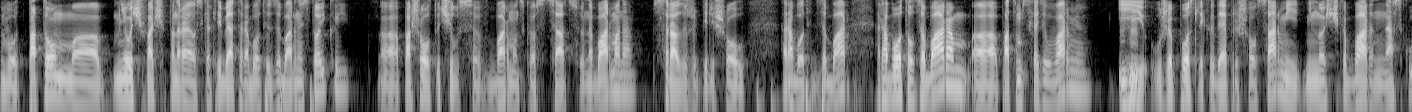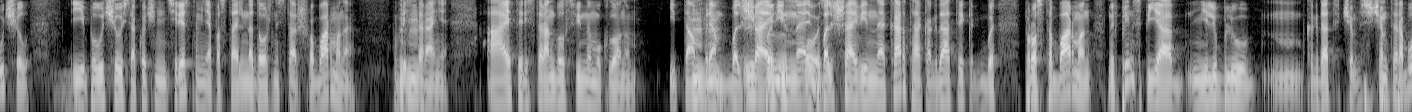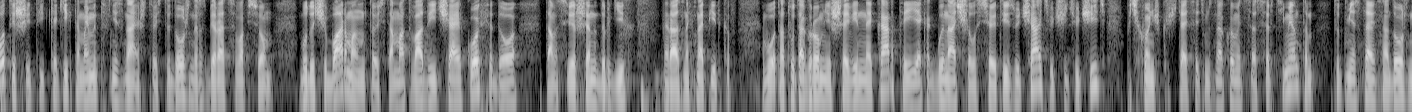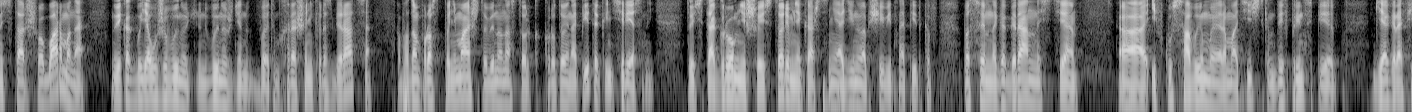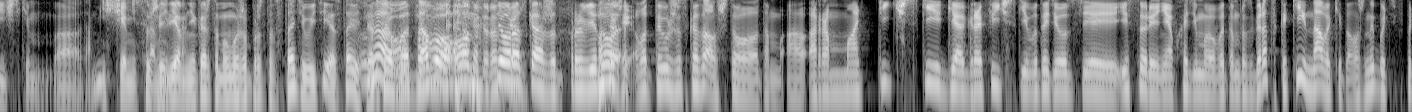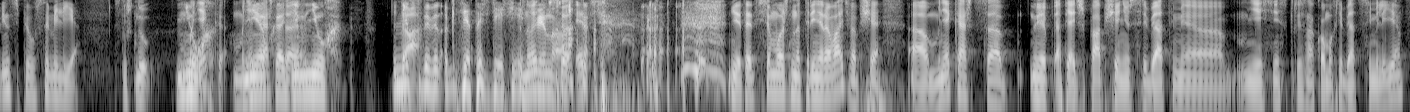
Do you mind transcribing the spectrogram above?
Вот. Потом мне очень вообще понравилось, как ребята работают за барной стойкой. Э, Пошел, отучился в барменскую ассоциацию на бармена. Сразу же перешел работать за бар. Работал за баром, э, потом сходил в армию. И уже после, когда я пришел с армии, немножечко бар наскучил, и получилось так очень интересно. Меня поставили на должность старшего бармена в ресторане, а это ресторан был с винным уклоном. И там прям большая винная, большая винная карта, а когда ты как бы просто бармен, ну, в принципе, я не люблю, когда ты чем, с чем ты работаешь, и ты каких-то моментов не знаешь, то есть ты должен разбираться во всем, будучи барменом, то есть там от воды, чая, кофе до там совершенно других разных напитков. Вот, а тут огромнейшая винная карта, и я как бы начал все это изучать, учить, учить, потихонечку читать с этим, знакомиться с ассортиментом. Тут меня ставят на должность старшего бармена, ну и как бы я уже вынужден, вынужден в этом хорошенько разбираться, а потом просто понимаю, что вино настолько крутой напиток, интересный. То есть это огромнейшая история, мне кажется, ни один вообще вид напитков по своей многогранности э, и вкусовым, и ароматическим, да и, в принципе, географическим, э, там, ни с чем не Слушай, сравнится. Илья, мне кажется, мы можем просто встать и уйти, оставить Да, Артема он сам- одного. он сам Он всё все расскажет. расскажет про вино. Послушай, вот ты уже сказал, что там а, ароматические, географические вот эти вот все истории необходимо в этом разбираться. Какие навыки должны быть, в принципе, у сомелье? Слушай, ну, Нюх. мне, мне Необходим кажется, нюх. Да. Вино. Где-то здесь есть это вино. всё- это всё- Нет, это все можно тренировать вообще. А, Мне кажется, ну, опять же, по общению с ребятами, у меня есть несколько знакомых ребят с сомелье,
